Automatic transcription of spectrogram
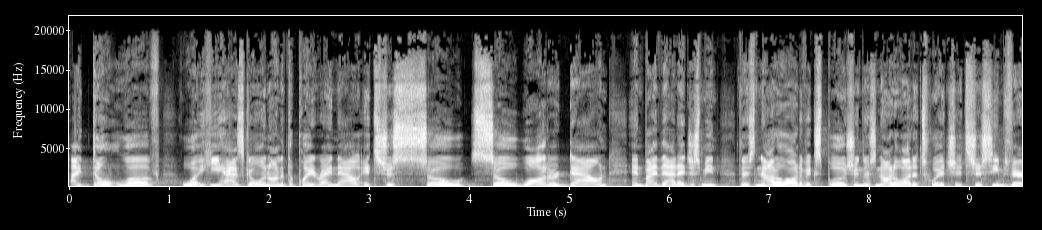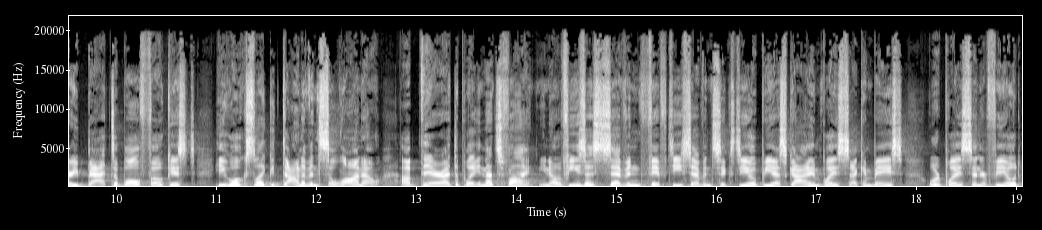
I don't love what he has going on at the plate right now. It's just so, so watered down. And by that, I just mean there's not a lot of explosion, there's not a lot of twitch. It just seems very bat to ball focused. He looks like Donovan Solano up there at the plate, and that's fine. You know, if he's a 750, 760 OPS guy and plays second base or plays center field,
